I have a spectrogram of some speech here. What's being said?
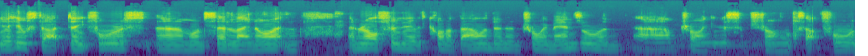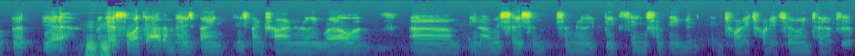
yeah, he'll start deep for us um, on Saturday night and, and roll through there with Connor Ballenden and Troy Mansell and um, try and give us some strong looks up forward. But yeah, mm-hmm. I guess like Adam, he's been he's been training really well, and um, you know we see some, some really big things from him in, in 2022 in terms of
